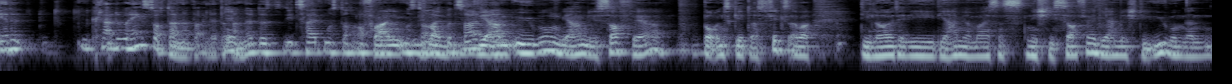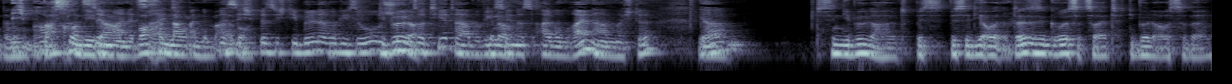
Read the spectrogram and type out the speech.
Ja, klar, du hängst doch da eine Weile dran. Ne? Das, die Zeit muss doch auch, Vor allem, muss ich doch auch meine, bezahlt wir werden. haben Übungen, wir haben die Software. Bei uns geht das fix, aber die Leute, die, die haben ja meistens nicht die Software, die haben nicht die Übung, dann, dann ich basteln die da wochenlang Zeit, an dem bis Album. ich, bis ich die Bilder wirklich so Die schön Bilder. sortiert habe, wie ich Genau. sie in das Album reinhaben möchte. Ja, Das sind die Bilder halt, bis, bis sie die, das ist die größte Zeit, die Bilder auszuwählen.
